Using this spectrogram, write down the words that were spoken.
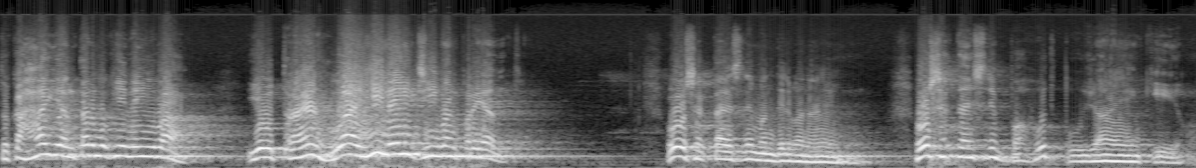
तो कहा ये अंतर्मुखी नहीं हुआ, ये उत्तरायण हुआ ही नहीं जीवन पर्यंत। हो सकता है इसने मंदिर बनाए हों। हो सकता है इसने बहुत पूजाएँ की हों।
